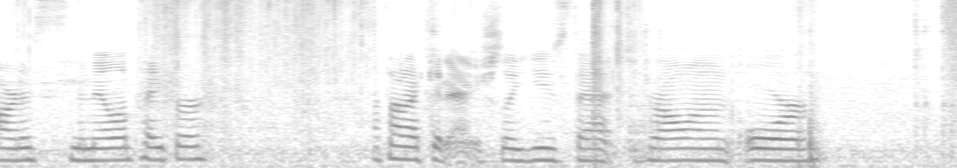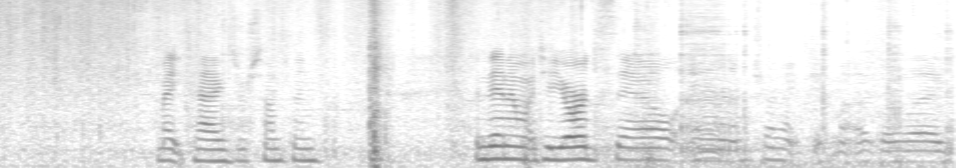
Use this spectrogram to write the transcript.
artist's manila paper. I thought I could actually use that to draw on or make tags or something. And then I went to yard sale and I'm trying to get my other legs.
